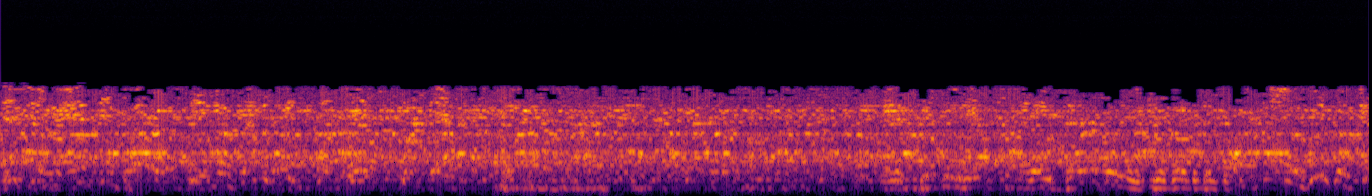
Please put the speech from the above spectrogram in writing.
And it's the outside a better to to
